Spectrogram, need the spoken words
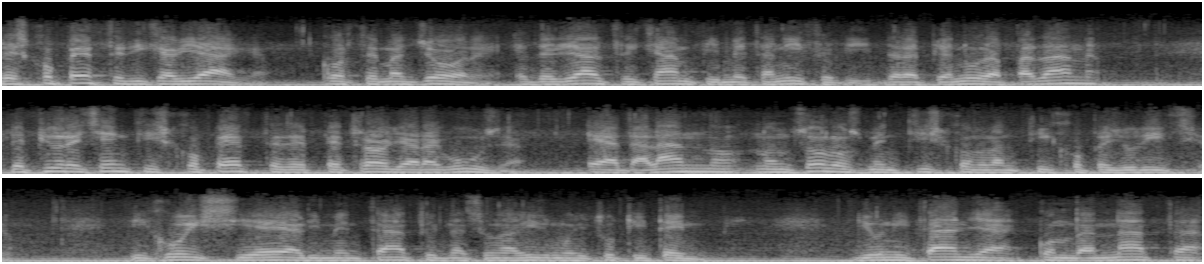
Le scoperte di Caviaga, Corte Maggiore e degli altri campi metaniferi della pianura padana, le più recenti scoperte del petrolio a Ragusa e ad Alanno non solo smentiscono l'antico pregiudizio di cui si è alimentato il nazionalismo di tutti i tempi, di un'Italia condannata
